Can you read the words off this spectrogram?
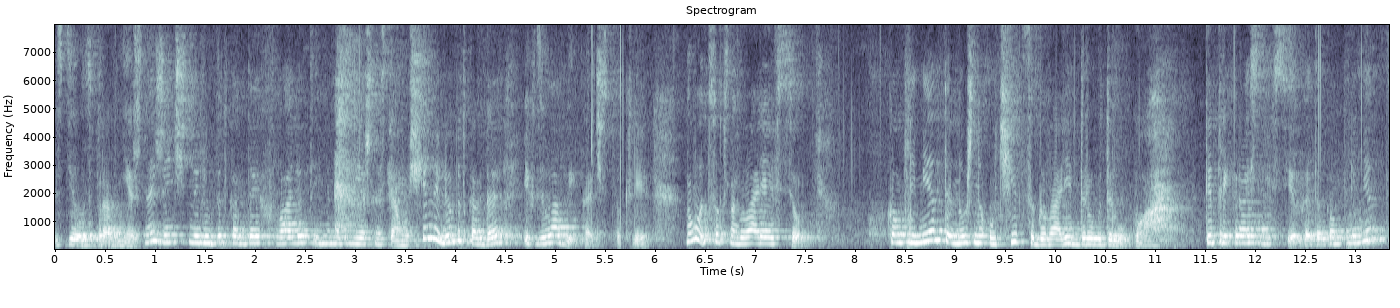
сделать про внешность. Женщины любят, когда их хвалят именно внешность, а мужчины любят, когда их деловые качества клеят. Ну вот, собственно говоря, и все. Комплименты нужно учиться говорить друг другу. Ты прекраснее всех. Это комплимент?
